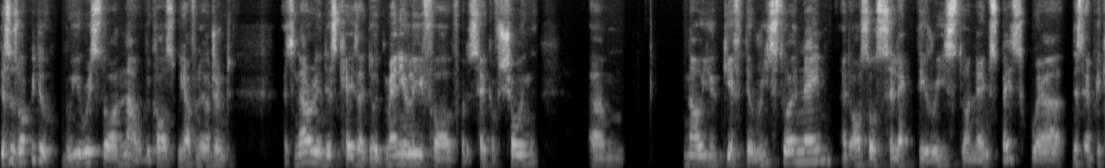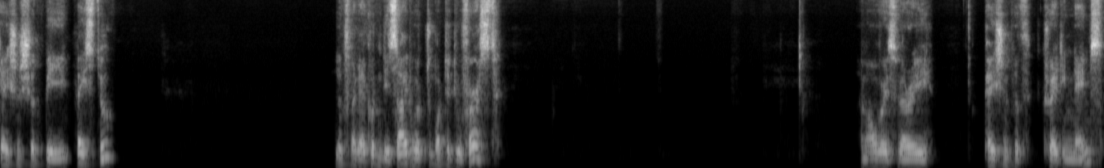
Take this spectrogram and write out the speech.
This is what we do. We restore now because we have an urgent scenario. In this case, I do it manually for, for the sake of showing um, now you give the restore a name and also select the restore namespace where this application should be placed to. Looks like I couldn't decide what, what to do first. I'm always very patient with creating names.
